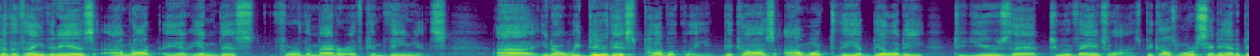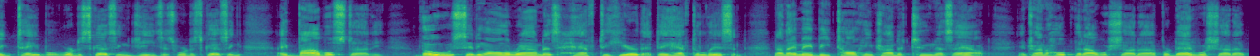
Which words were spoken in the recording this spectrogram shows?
But the thing of it is, I'm not in, in this for the matter of convenience. Uh, you know, we do this publicly because I want the ability to use that to evangelize. Because when we're sitting at a big table, we're discussing Jesus, we're discussing a Bible study. Those sitting all around us have to hear that. They have to listen. Now, they may be talking, trying to tune us out and trying to hope that I will shut up or Dad will shut up.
